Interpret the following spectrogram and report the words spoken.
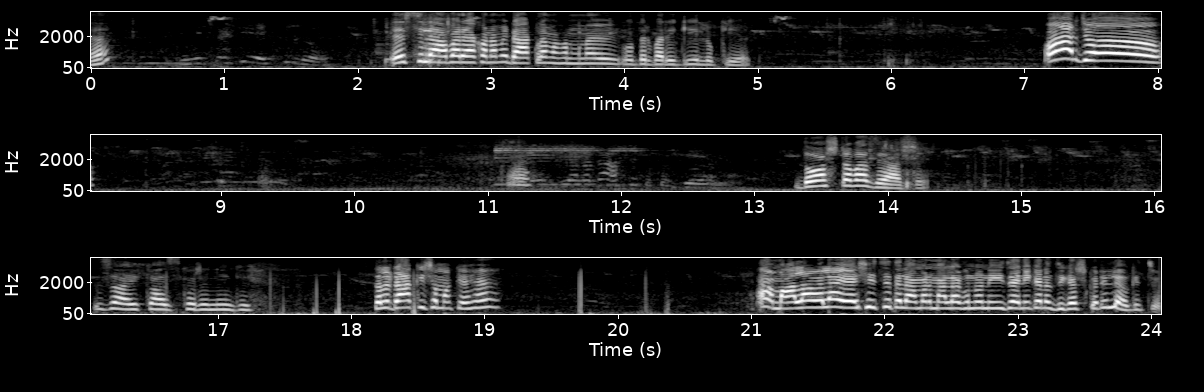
হ্যাঁ? এসছিল আবার এখন আমি ডাকলাম এখন মনে হয় ওদের বাড়ি গিয়ে লুকিয়ে অর্জ! দশটা বাজে আসে। যাই কাজ করে নিয়ে গিয়ে। তাহলে ডাকিস আমাকে হ্যাঁ? হ্যাঁ মালাওয়ালা এসেছে তাহলে আমার মালাগুলো নিয়ে যায়নি কেন? জিজ্ঞেস করিল কিছু?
